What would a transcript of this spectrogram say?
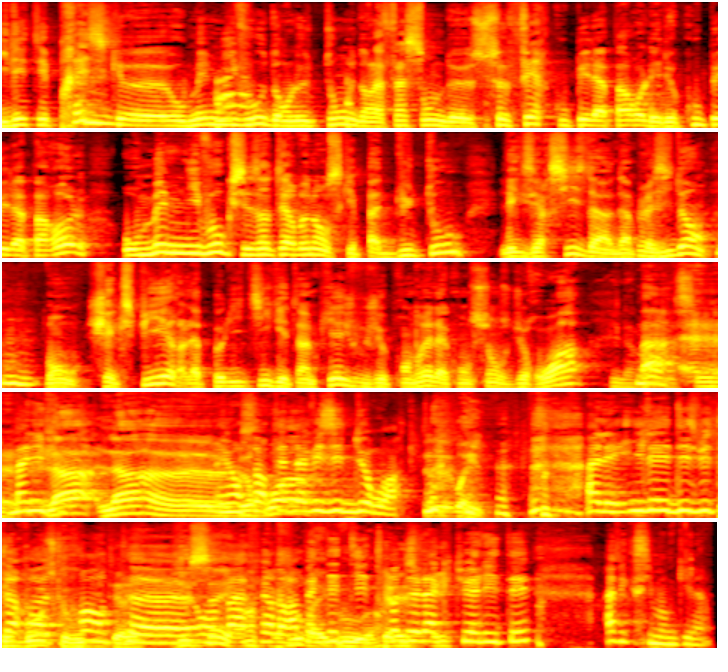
il était presque mm. au même niveau dans le ton et dans la façon de se faire couper la parole et de couper la parole au même niveau que ses intervenants, ce qui n'est pas du tout l'exercice d'un président. Mm. Bon, Shakespeare, la politique est un piège où je prendrai la conscience du roi. Bah, euh, Magnifique. Là, là, euh, et on sortait de la visite du roi. Euh, oui. Allez, il est 18h30. on va hein, faire le rappel des titres de l'actualité avec Simon Guillain.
